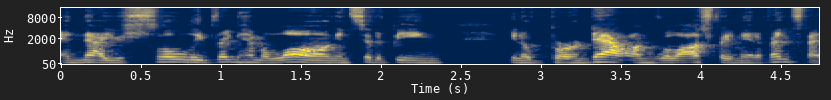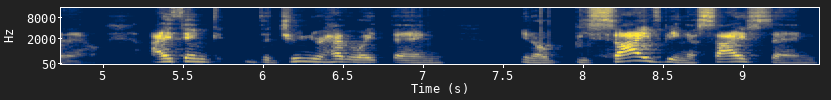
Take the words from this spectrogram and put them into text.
and now you slowly bring him along instead of being, you know, burned out on Will Ospreay main events by now. I think the junior heavyweight thing, you know, besides being a size thing,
